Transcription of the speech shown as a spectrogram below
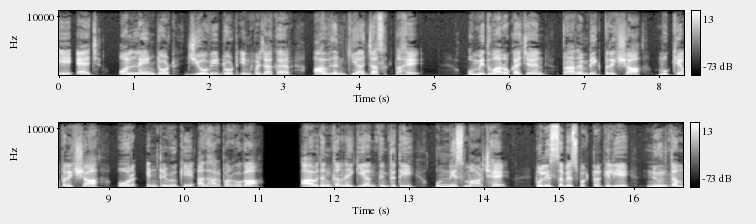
A H online dot G O V dot in पर जाकर आवेदन किया जा सकता है। उम्मीदवारों का चयन प्रारंभिक परीक्षा, मुख्य परीक्षा और इंटरव्यू के आधार पर होगा। आवेदन करने की अंतिम तिथि 19 मार्च है। पुलिस सब इंस्पेक्टर के लिए न्यूनतम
